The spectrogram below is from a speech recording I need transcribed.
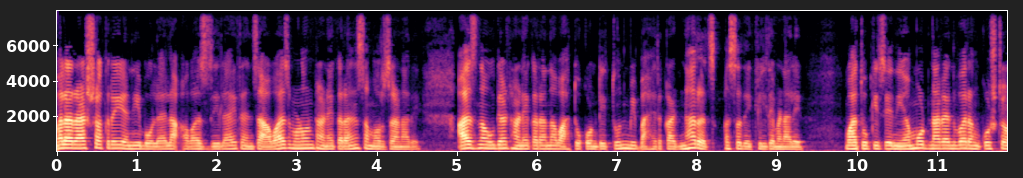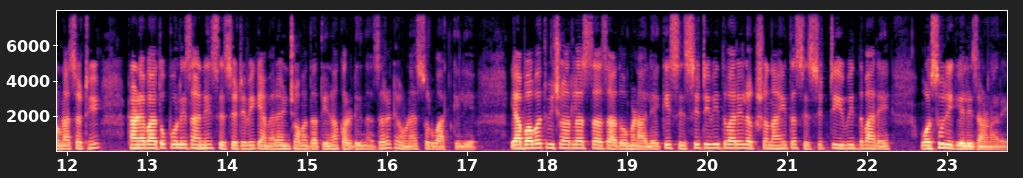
मला राज ठाकरे यांनी बोलायला आवाज दिला आहे त्यांचा आवाज म्हणून ठाणेकरांसमोर जाणार आहे. आज ना उद्या ठाणेकरांना वाहतूक कोंडीतून मी बाहेर काढणारच असं देखील ते म्हणाले. वाहतुकीचे नियम मोडणाऱ्यांवर अंकुश ठेवण्यासाठी ठाणे वाहतूक पोलिसांनी सीसीटीव्ही कॅमेऱ्यांच्या मदतीनं करडी नजर ठेवण्यास सुरुवात केली आहे. याबाबत विचारलं असता जाधव म्हणाले की सीसीटीव्हीद्वारे लक्ष नाही तर सीसीटीव्हीद्वारे वसुली केली जाणार आहे.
